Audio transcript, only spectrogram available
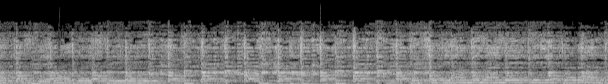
त मिली पाग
